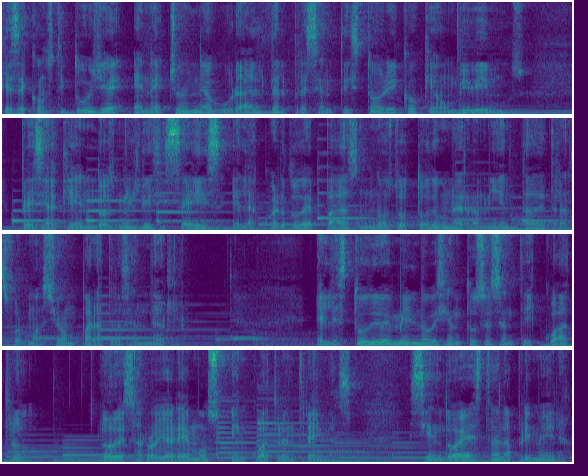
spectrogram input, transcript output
que se constituye en hecho inaugural del presente histórico que aún vivimos, pese a que en 2016 el acuerdo de paz nos dotó de una herramienta de transformación para trascenderlo. El estudio de 1964 lo desarrollaremos en cuatro entregas, siendo esta la primera.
